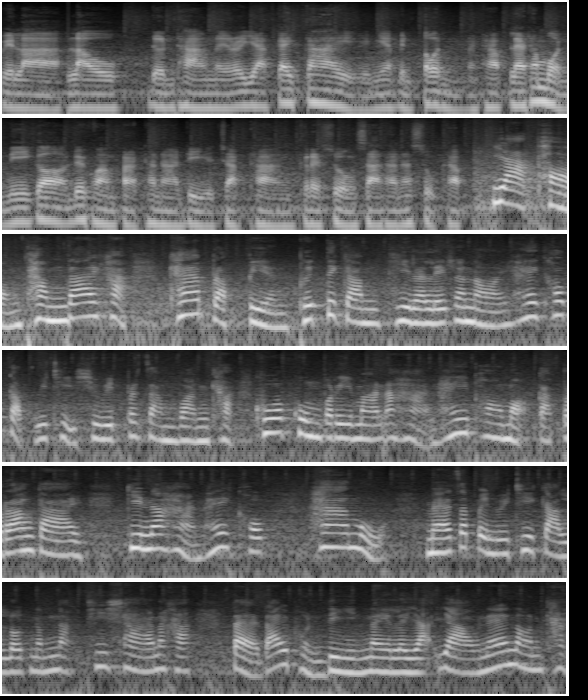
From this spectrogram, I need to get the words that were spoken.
เวลาเราเดินทางในระยะใกล้ๆ อย่างเงี้ยเป็นต้นนะครับ และทั้งหมดนี้ก็ด้วยความปรารถนาดีจากทางกระทรวงสาธารณสุขครับ อยากผอมทำได้ค่ะ แค่ปรับเปลี่ยนพฤติกรรมทีละเล็กละน้อยให้เข้ากับวิถีชีวิตประจำวันค่ะ ควบคุมปริมาณอาหารให้พอเหมาะกับร่างกาย กินอาหารให้ครบ 5 หมู่ แม้จะเป็นวิธีการลดน้ำหนักที่ช้านะคะ แต่ได้ผลดีในระยะยาวแน่นอนค่ะ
